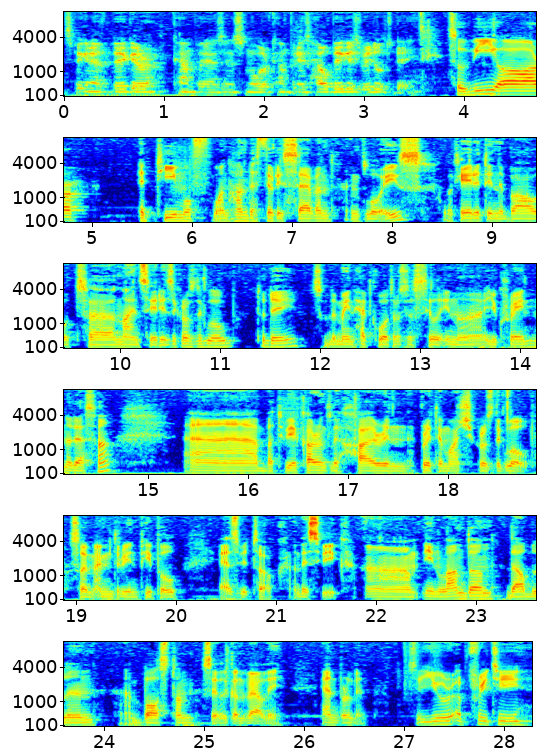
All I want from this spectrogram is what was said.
Speaking of bigger companies and smaller companies, how big is Readdle today? So we are a team of 137 employees located in about uh, nine cities across the globe today. So the main headquarters is still in uh, Ukraine, in Odessa. Uh, but we are currently hiring pretty much across the globe. So I'm, I'm interviewing people as we talk this week um, in London, Dublin, uh, Boston, Silicon Valley, and Berlin. So you're a pretty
